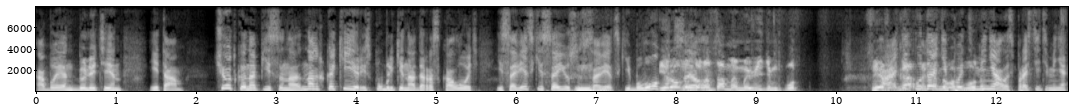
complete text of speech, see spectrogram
АБН бюллетен, и там четко написано, на какие республики надо расколоть и Советский Союз, и. Советский блок. И ровно то же самое мы видим вот А никуда не подменялось, простите меня.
